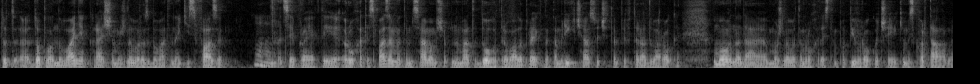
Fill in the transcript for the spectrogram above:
Тут е, до планування краще можливо розбивати на якісь фази Угу. цей проєкт і рухатись фазами, тим самим, щоб не мати довготривалий проєкт на там рік часу чи там півтора-два роки, умовно, да, можливо, там рухатись там по півроку чи якимись кварталами.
